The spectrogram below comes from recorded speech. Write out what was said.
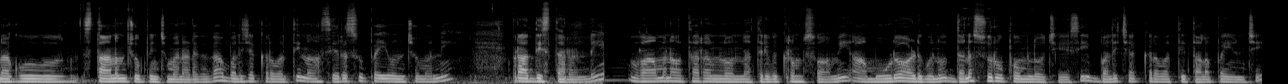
నాకు స్థానం చూపించమని అడగగా బలిచక్రవర్తి నా పై ఉంచమని ప్రార్థిస్తారండి వామన అవతారంలో ఉన్న త్రివిక్రమ స్వామి ఆ మూడో అడుగును ధనస్సు రూపంలో చేసి బలిచక్రవర్తి తలపై ఉంచి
